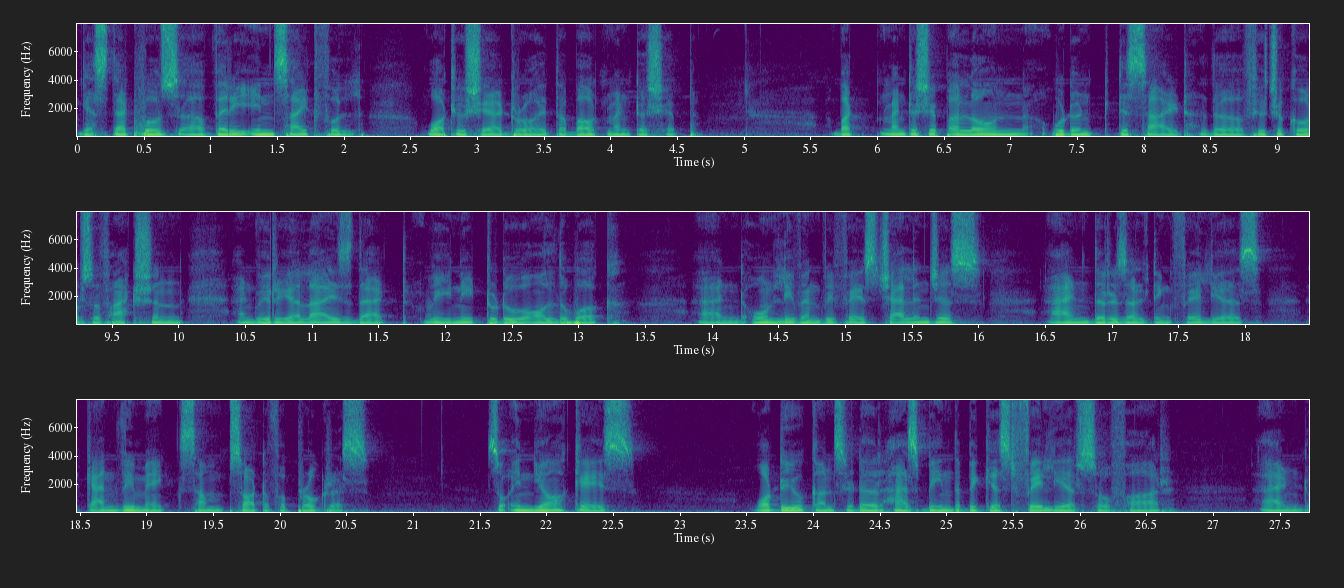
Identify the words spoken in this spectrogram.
Yes, that was uh, very insightful what you shared, Rohit, about mentorship. But mentorship alone wouldn't decide the future course of action, and we realize that we need to do all the work. And only when we face challenges and the resulting failures can we make some sort of a progress. So, in your case, what do you consider has been the biggest failure so far, and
